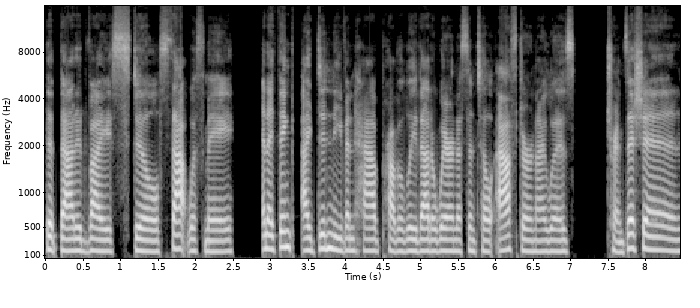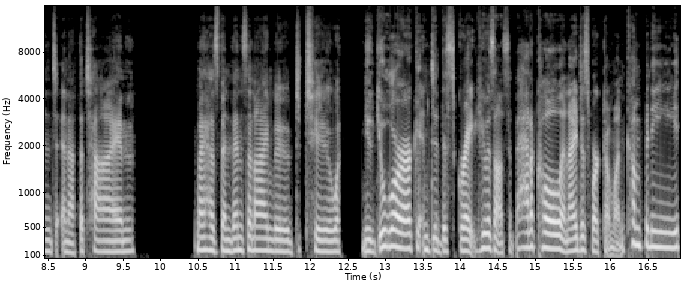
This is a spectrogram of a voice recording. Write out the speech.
that that advice still sat with me and I think I didn't even have probably that awareness until after, and I was transitioned. And at the time, my husband Vince and I moved to New York and did this great. He was on sabbatical, and I just worked on one company.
